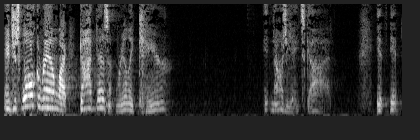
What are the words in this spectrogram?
and just walk around like God doesn't really care, it nauseates God. It, it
